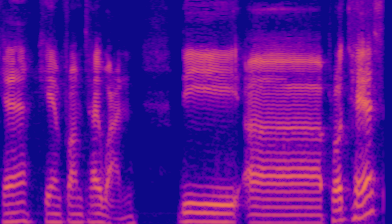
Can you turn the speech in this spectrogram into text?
Okay, came from Taiwan. The uh, protest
